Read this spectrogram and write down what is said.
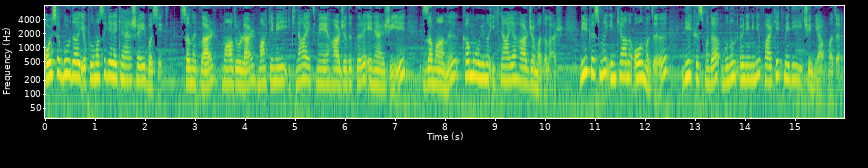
Oysa burada yapılması gereken şey basit. Sanıklar, mağdurlar mahkemeyi ikna etmeye harcadıkları enerjiyi, zamanı, kamuoyunu iknaya harcamadılar. Bir kısmı imkanı olmadığı, bir kısmı da bunun önemini fark etmediği için yapmadı.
